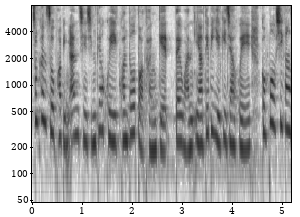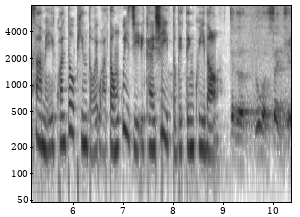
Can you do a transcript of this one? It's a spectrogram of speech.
总干事潘平安全心召开宽岛大团结台湾赢得比的记者会，公布四港三美宽岛拼图的活动位置一开始就被展开了。这个如果胜选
